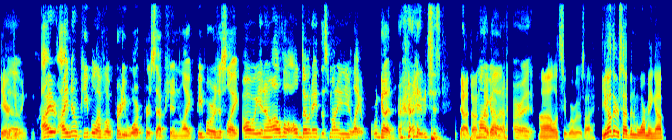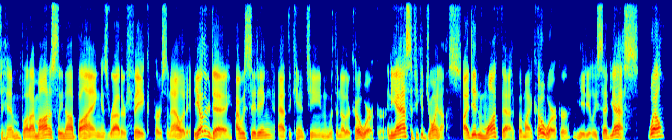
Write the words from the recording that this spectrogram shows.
they're Yeah. doing incredible. I I know people have a pretty warped perception. Like people are just like, "Oh, you know, I'll I'll donate this money to you." Like we're good, alright? Which is yeah don't, my don't do it, man. god. All right. Uh, let's see, where was I? The others have been warming up to him, but I'm honestly not buying his rather fake personality. The other day, I was sitting at the canteen with another coworker, and he asked if he could join us. I didn't want that, but my coworker immediately said yes. Well,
